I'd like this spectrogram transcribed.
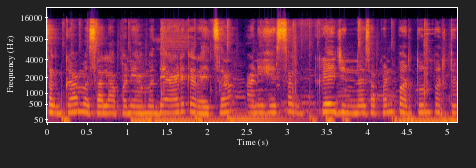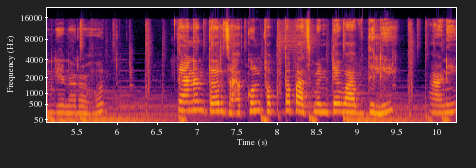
सगळा मसाला आपण यामध्ये ॲड करायचा आणि हे सगळे जिन्नस आपण परतून परतून घेणार आहोत. त्यानंतर झाकून फक्त पाच मिनटे वाफ दिली आणि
